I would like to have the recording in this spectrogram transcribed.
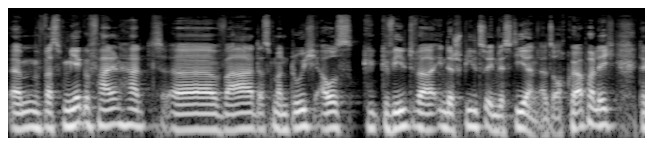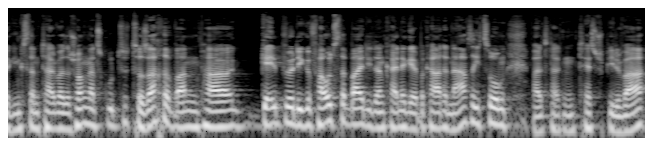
ähm, was mir gefallen hat, äh, war, dass man durchaus ge- gewillt war, in das Spiel zu investieren. Also auch körperlich. Da ging es dann teilweise schon ganz gut zur Sache. Waren ein paar gelbwürdige Fouls dabei, die dann keine gelbe Karte nach sich zogen, weil es halt ein Testspiel war.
